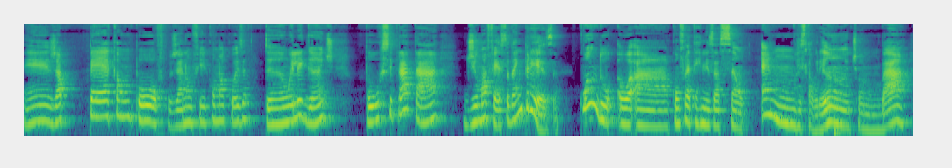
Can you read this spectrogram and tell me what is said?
né, já peca um pouco, já não fica uma coisa tão elegante por se tratar de uma festa da empresa. Quando a confraternização é num restaurante ou num bar,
